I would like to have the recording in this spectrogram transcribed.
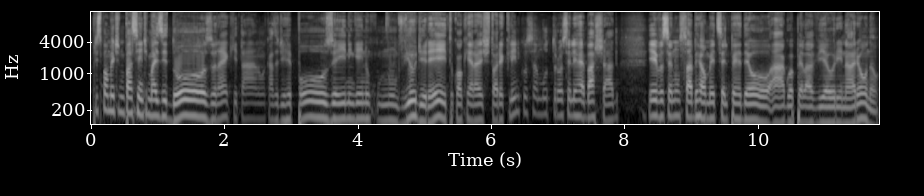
Principalmente no paciente mais idoso, né? Que tá numa casa de repouso e aí ninguém não, não viu direito qual que era a história clínica, o SAMU trouxe ele rebaixado. E aí você não sabe realmente se ele perdeu água pela via urinária ou não.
